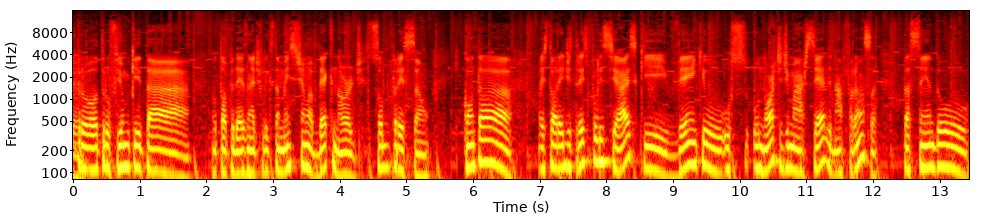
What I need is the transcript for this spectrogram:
outro, outro filme que tá no top 10 da Netflix também se chama Back Nord, Sob Pressão, que conta a história de três policiais que veem que o, o, o norte de Marseille, na França, está sendo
